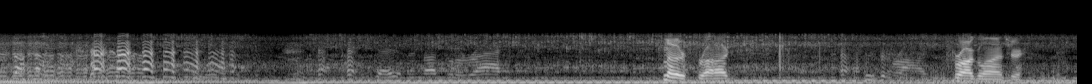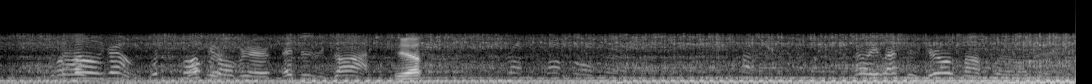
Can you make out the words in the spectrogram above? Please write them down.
okay, and that's what a rack. Another frog. Frog. Frog launcher. What's on the ground? What's smoking over there? That's his exhaust. Yep. No, he left his girl's muffler over there.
